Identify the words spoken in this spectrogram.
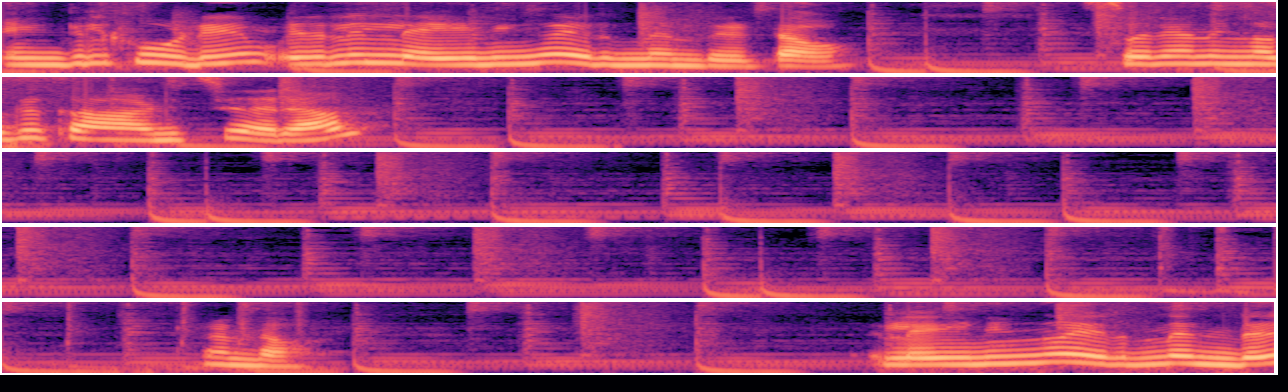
എങ്കിൽ കൂടിയും ഇതിൽ ലൈനിങ് വരുന്നുണ്ട് കേട്ടോ. സോ ഞാൻ നിങ്ങൾക്ക് കാണിച്ചു തരാം. കണ്ടോ? ലൈനിങ് വരുന്നുണ്ട്.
